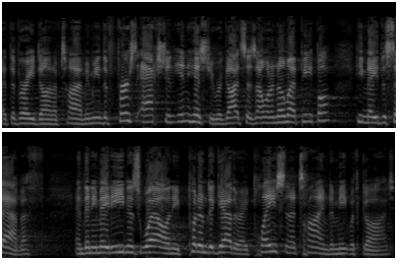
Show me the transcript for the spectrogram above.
at the very dawn of time. I mean, the first action in history where God says, I want to know my people, He made the Sabbath. And then He made Eden as well, and He put them together, a place and a time to meet with God.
